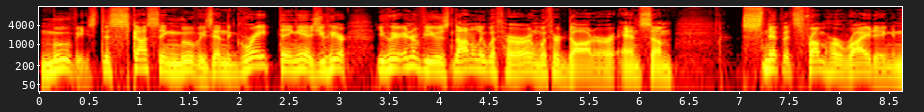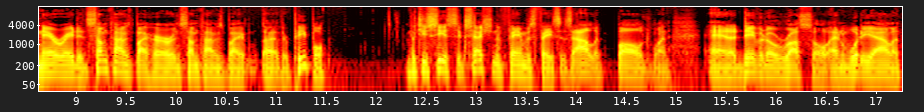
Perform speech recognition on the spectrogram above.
movies, discussing movies. And the great thing is, you hear you hear interviews not only with her and with her daughter, and some snippets from her writing narrated sometimes by her and sometimes by other people. But you see a succession of famous faces: Alec Baldwin and uh, David O. Russell and Woody Allen.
